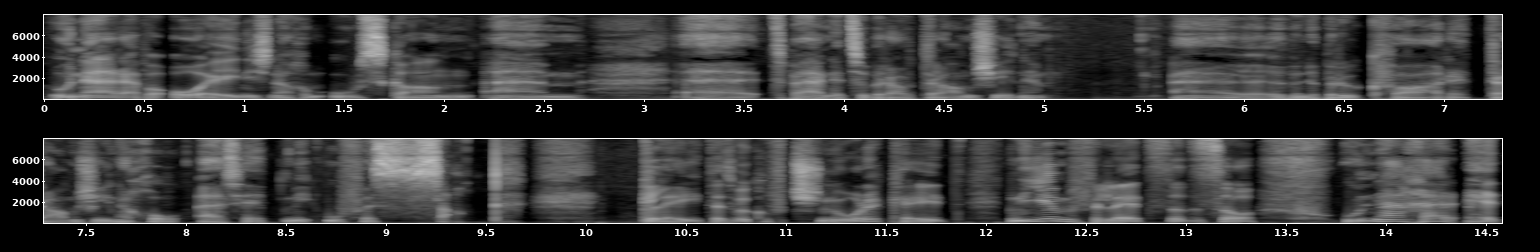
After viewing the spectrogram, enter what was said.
Und dann eben auch einmal nach dem Ausgang, ähm, äh, zu Bern jetzt überall Tramschienen. Äh, über eine Brücke gefahren, Tramschienen gekommen. Es hat mich auf den Sack gelegt, also wirklich auf die Schnur geht, niemand verletzt oder so. Und nachher hat,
